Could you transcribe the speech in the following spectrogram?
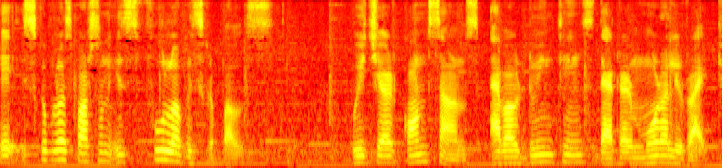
A scrupulous person is full of scruples, which are concerns about doing things that are morally right.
